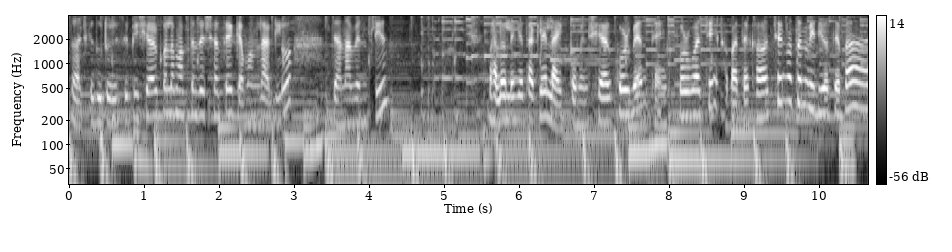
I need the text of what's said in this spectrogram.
তো আজকে দুটো রেসিপি শেয়ার করলাম আপনাদের সাথে। কেমন লাগল জানাবেন প্লিজ ভালো লেগে থাকলে লাইক কমেন্ট শেয়ার করবেন। থ্যাংকস ফর ওয়াচিং আবার দেখা হচ্ছে নতুন ভিডিওতে বাই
